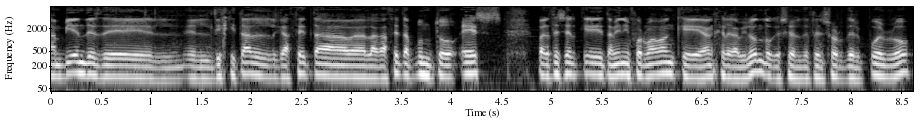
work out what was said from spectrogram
también desde el, digital Gaceta, la Gaceta.es, parece ser que también informaban que Ángel Gabilondo, que es el defensor del pueblo,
